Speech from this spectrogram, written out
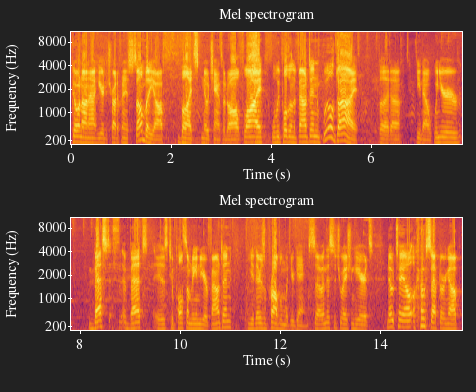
going on out here to try to finish somebody off, but no chance at all. Fly will be pulled in the fountain, will die, but, uh, you know, when you're best bet is to pull somebody into your fountain, you, there's a problem with your game. So in this situation here, it's no tail, a ghost sceptering up.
